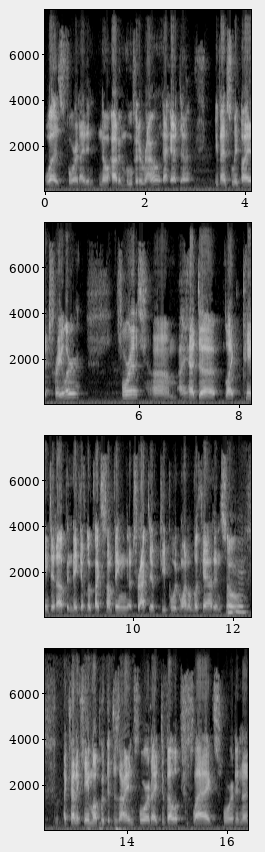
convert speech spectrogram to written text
was for it. I didn't know how to move it around. I had to eventually buy a trailer for it. Um, I had to like paint it up and make it look like something attractive people would want to look at, and so mm-hmm. I kind of came up with the design for it. I developed flags for it, and then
